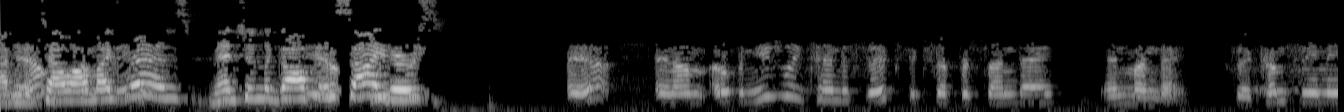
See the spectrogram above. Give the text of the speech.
I'm yeah, to tell all my friends. Me. Mention the Golf yeah, Insiders. Yeah, and I'm open usually 10 to 6, except for Sunday and Monday. So come see me.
